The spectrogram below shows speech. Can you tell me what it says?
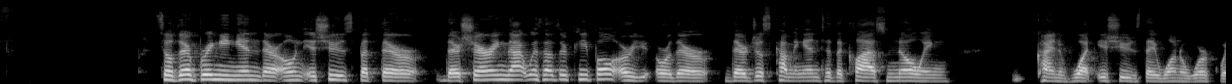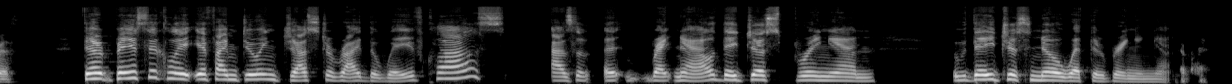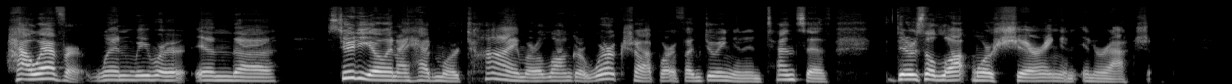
So they're bringing in their own issues, but they're they're sharing that with other people, or or they're they're just coming into the class knowing kind of what issues they want to work with. They're basically, if I'm doing just a ride the wave class, as of uh, right now, they just bring in, they just know what they're bringing in. Okay. However, when we were in the studio and I had more time or a longer workshop, or if I'm doing an intensive, there's a lot more sharing and interaction.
